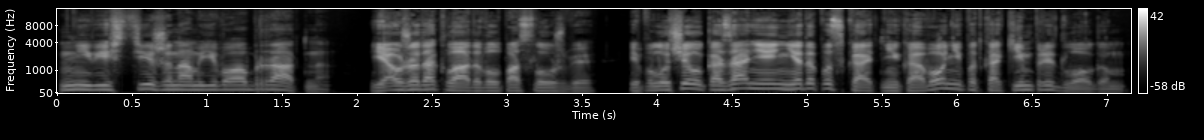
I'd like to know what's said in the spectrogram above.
Не вести же нам его обратно». Я уже докладывал по службе и получил указание не допускать никого ни под каким предлогом.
